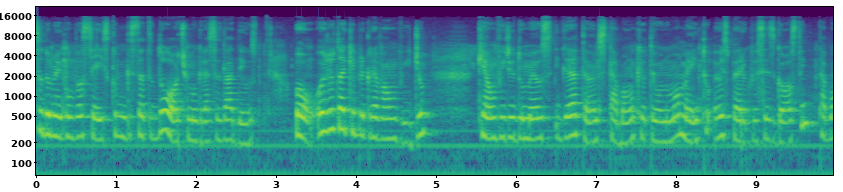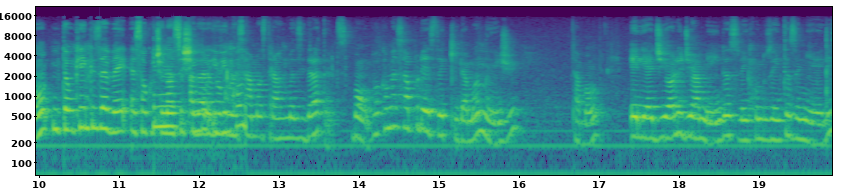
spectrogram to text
tudo bem com vocês? Comigo está tudo ótimo, graças a Deus. Bom, hoje eu tô aqui pra gravar um vídeo, que é um vídeo dos meus hidratantes, tá bom? Que eu tenho no momento. Eu espero que vocês gostem, tá bom? Então quem quiser ver é só continuar assistindo Agora e vou começar a mostrar os meus hidratantes. Bom, vou começar por esse daqui da Manange, tá bom? Ele é de óleo de amêndoas, vem com 200 ml.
